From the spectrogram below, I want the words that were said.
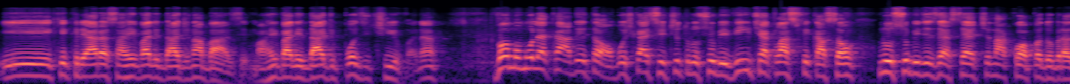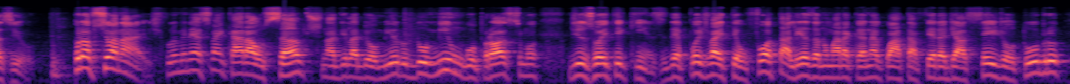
e que criaram essa rivalidade na base, uma rivalidade positiva, né? Vamos, molecada, então, buscar esse título sub-20 e a classificação no sub-17 na Copa do Brasil. Profissionais. Fluminense vai encarar o Santos na Vila Belmiro domingo próximo, 18 e 15. Depois vai ter o Fortaleza no Maracanã, quarta-feira, dia 6 de outubro.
